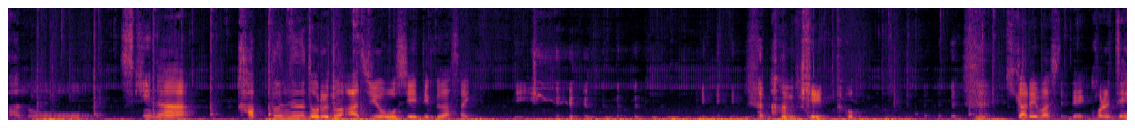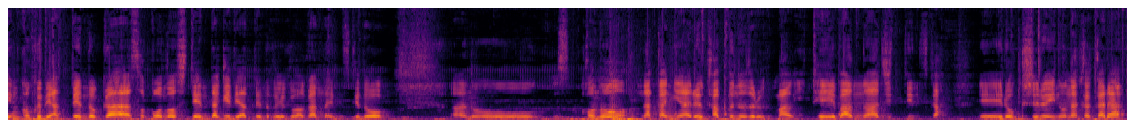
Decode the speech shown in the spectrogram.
あのー、好きなカップヌードルの味を教えてくださいっていうアンケート聞かれましてね、これ全国でやってんのか、そこの視点だけでやってんのかよくわかんないんですけど、あのー、この中にあるカップヌードル、まあ、定番の味っていうんですか、えー、6種類の中から、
